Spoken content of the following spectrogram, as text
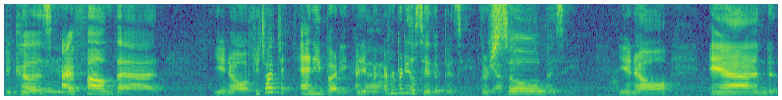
because Mm. I found that, you know, if you talk to anybody, anybody Yeah. everybody will say they're busy. They're Yep. so busy, you know, and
